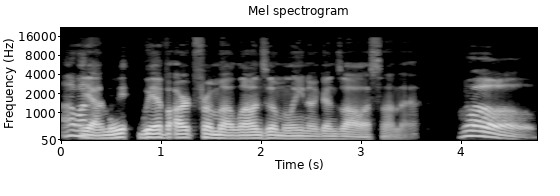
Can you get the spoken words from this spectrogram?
I want, Yeah, and we, we have art from Alonzo Molina Gonzalez on that. Bro,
